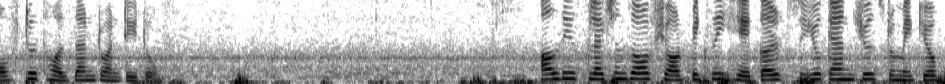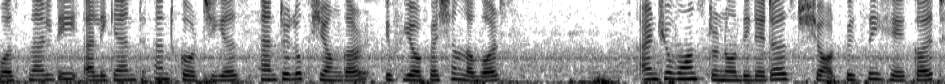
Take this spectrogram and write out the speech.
of 2022 all these collections of short pixie haircuts you can use to make your personality elegant and courteous and to look younger if you're fashion lovers. And you want to know the latest short pixie haircut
